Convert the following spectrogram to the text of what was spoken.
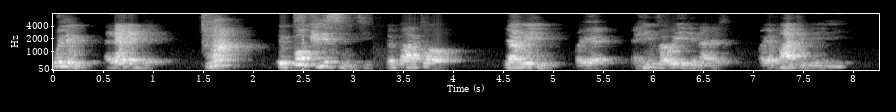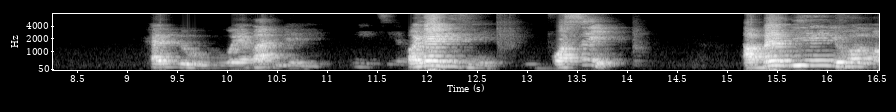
wonim ɛyɛ ne dɛ na hypocrisy nti pepaatɔ yamin ɔyɛ ɛhinfa oyi di na ɔyɛ paaki bi yɛ ni hello ɔyɛ paaki bi yɛ ni ɔnyɛ yi si ni ɔsi aban bi yɛ ni hɔ nom a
